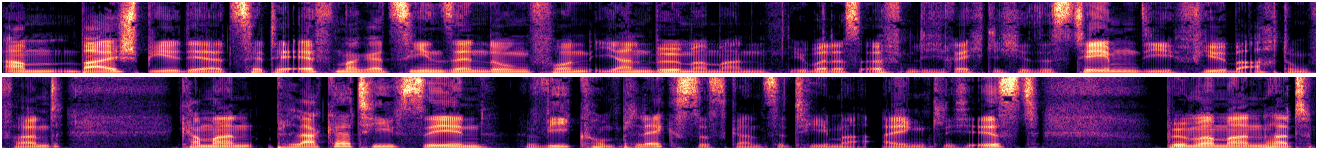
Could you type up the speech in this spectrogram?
am Beispiel der ZDF-Magazinsendung von Jan Böhmermann über das öffentlich-rechtliche System, die viel Beachtung fand, kann man plakativ sehen, wie komplex das ganze Thema eigentlich ist. Böhmermann hat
